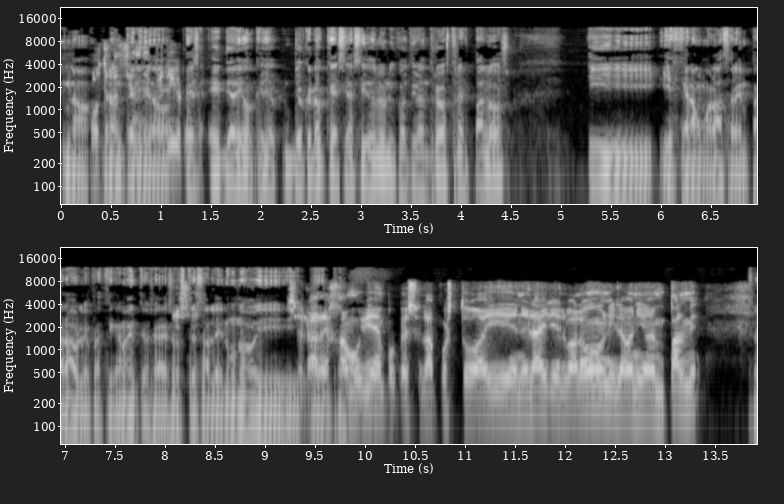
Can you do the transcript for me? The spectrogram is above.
No, otra no acción de peligro. es- eh, ya digo que yo, yo creo que ese ha sido el único tiro entre los tres palos y, y es que era un golazo, era imparable prácticamente. O sea, esos te salen uno y. se la ha dejado muy bien porque se la ha puesto ahí en el aire el balón y la ha venido a empalme sí.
